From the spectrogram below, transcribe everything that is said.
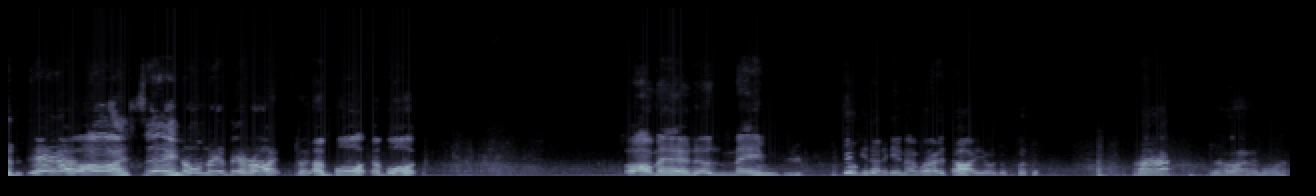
Is that what happened? Yeah. Oh, I see. Normally it'd be alright, but Abort, abort. Oh man, that was mean. We'll get out of here, no worries. oh, you'll just put it. Alright. Alright, I'm alright.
